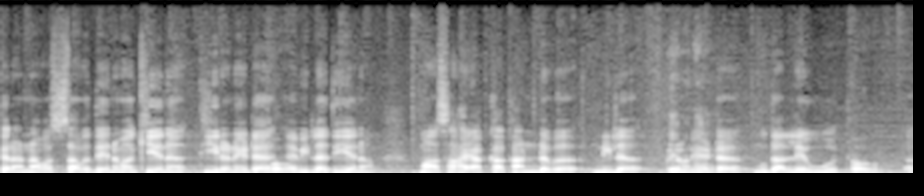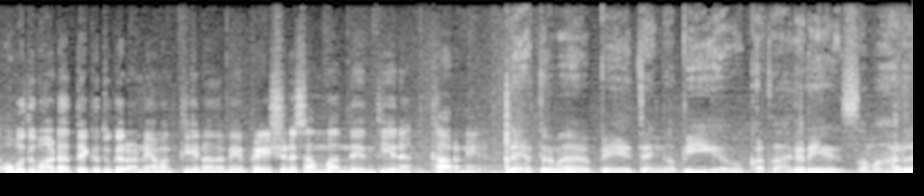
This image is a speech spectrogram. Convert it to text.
කරන්න අවස්ථාව දෙනවා කියන තීරණයට ඇවිල්ල තියෙනවා. මාසාහයක් අකණ්ඩව නිල ක්‍රමයට මුදල් එව්වොත්. ඔබතුමාටත් එකතු කරන්න යමක් තියෙනද මේ ප්‍රේෂණ සම්බන්ධයෙන් තියෙන කාරණයට. නෑ ඇතරම පේතැන් අපි කතා කරේ සමහර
